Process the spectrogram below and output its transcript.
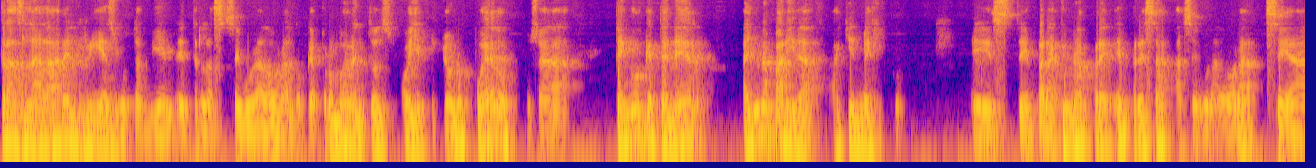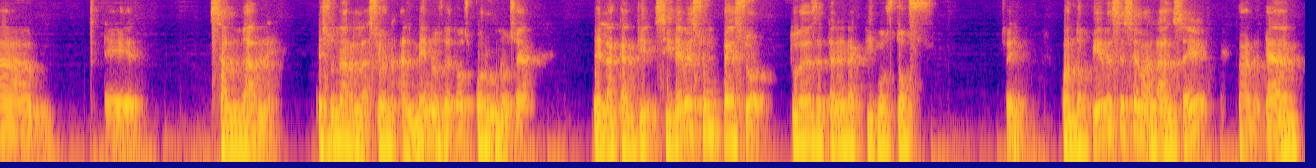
trasladar el riesgo también entre las aseguradoras, lo que promueve. Entonces, oye, pues yo no puedo, o sea, tengo que tener, hay una paridad aquí en México, este, para que una empresa aseguradora sea eh, saludable. Es una relación al menos de dos por uno, o sea, de la cantidad, si debes un peso, tú debes de tener activos dos. ¿sí? Cuando pierdes ese balance, bueno, ya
